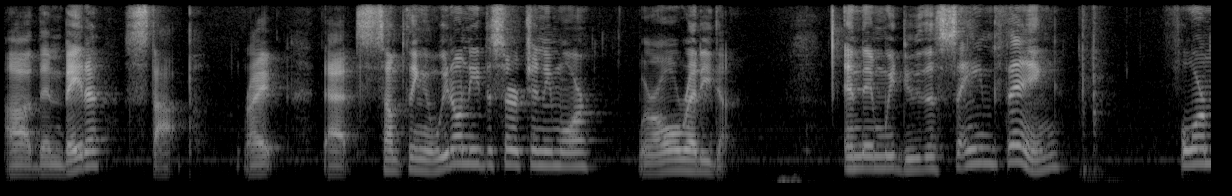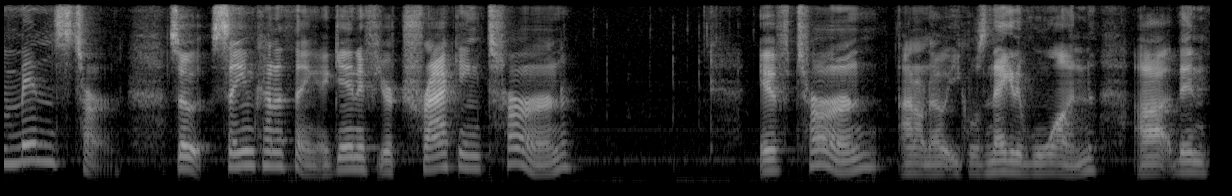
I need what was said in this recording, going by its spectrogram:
uh, than beta, stop, right? That's something we don't need to search anymore. We're already done. And then we do the same thing for min's turn. So same kind of thing. Again, if you're tracking turn, if turn, I don't know, equals negative one, uh, then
